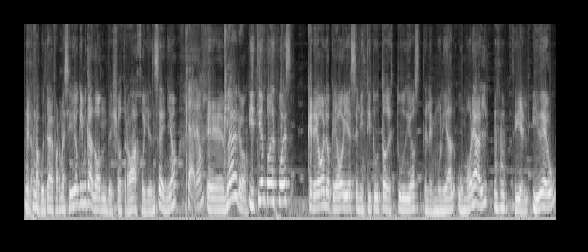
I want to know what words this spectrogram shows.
de la Facultad de Farmacia y Bioquímica, donde yo trabajo y enseño. Claro. Eh, Claro. Y tiempo después creó lo que hoy es el Instituto de Estudios de la Inmunidad Humoral, ¿sí? el IDEU,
